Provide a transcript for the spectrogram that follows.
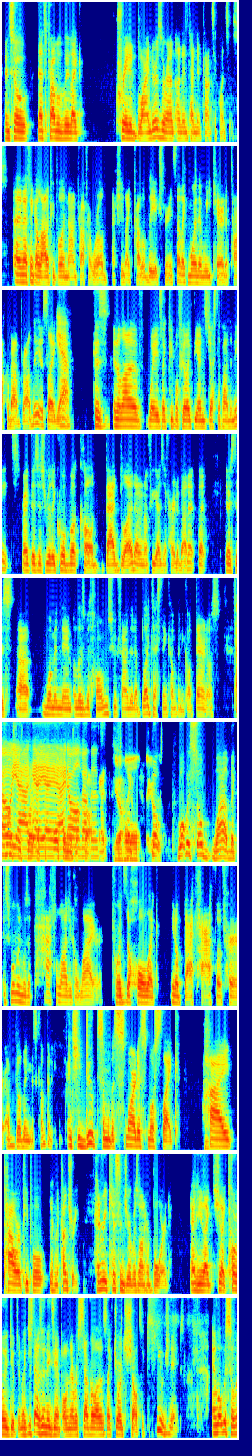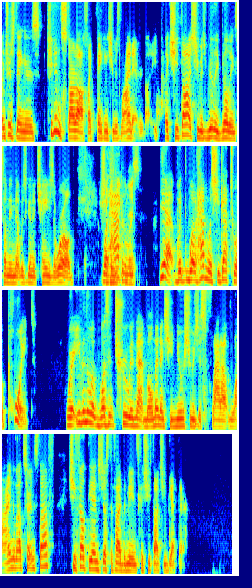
And so that's probably like created blinders around unintended consequences. And I think a lot of people in nonprofit world actually like probably experience that like more than we care to talk about broadly. It's like Yeah. because in a lot of ways like people feel like the ends justify the means right there's this really cool book called bad blood i don't know if you guys have heard about it but there's this uh, woman named elizabeth holmes who founded a blood testing company called theranos Oh Long yeah, yeah, yeah, yeah. I know all about fraud, this. right? Get whole thing but this. What was so wild like this woman was a pathological liar towards the whole like you know back half of her of building this company. And she duped some of the smartest most like high power people in the country. Henry kissinger was on her board and he like she like totally duped him. Like just as an example and there were several others like george shultz like huge names. And what was so interesting is she didn't start off like thinking she was lying to everybody. Like she thought she was really building something that was going to change the world. She what happened was yeah but what happened was she got to a point where even though it wasn't true in that moment and she knew she was just flat out lying about certain stuff she felt the ends justified the means because she thought she'd get there.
